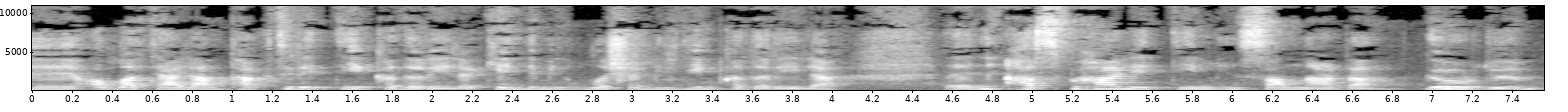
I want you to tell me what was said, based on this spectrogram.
e, Allah Teala'nın takdir ettiği kadarıyla, kendimin ulaşabildiğim kadarıyla e, hasbihal ettiğim insanlardan gördüğüm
